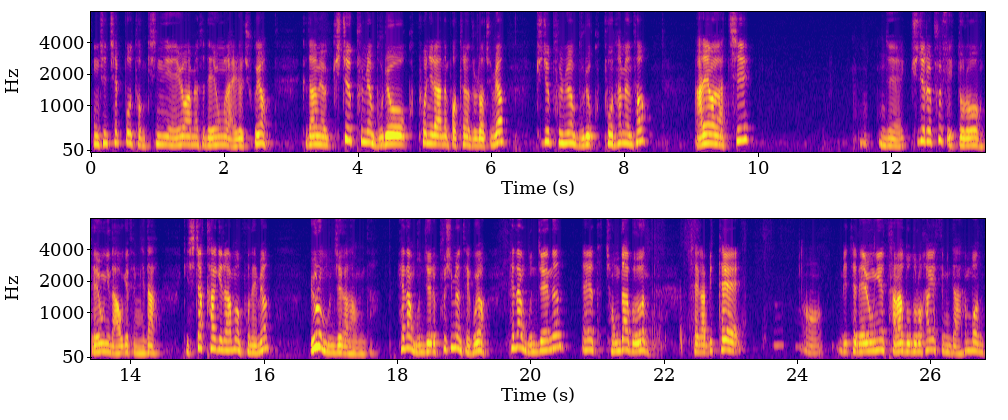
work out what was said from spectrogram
공신 챗봇 던킨이에요 하면서 내용을 알려주고요. 그 다음에 퀴즈 풀면 무료 쿠폰이라는 버튼을 눌러주면 퀴즈 풀면 무료 쿠폰 하면서 아래와 같이 이제 퀴즈를 풀 수 있도록 내용이 나오게 됩니다. 시작하기를 한번 보내면 이런 문제가 나옵니다. 해당 문제를 푸시면 되고요. 해당 문제는 의 정답은 제가 밑에 어, 밑에 내용에 달아두도록 하겠습니다. 한번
